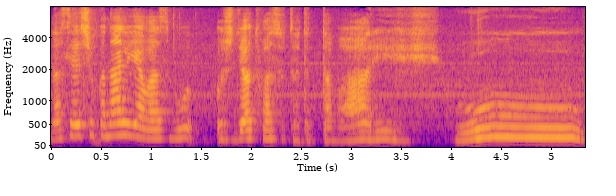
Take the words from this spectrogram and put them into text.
На следующем канале я вас буду... ждет вас вот этот товарищ. У -у -у.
